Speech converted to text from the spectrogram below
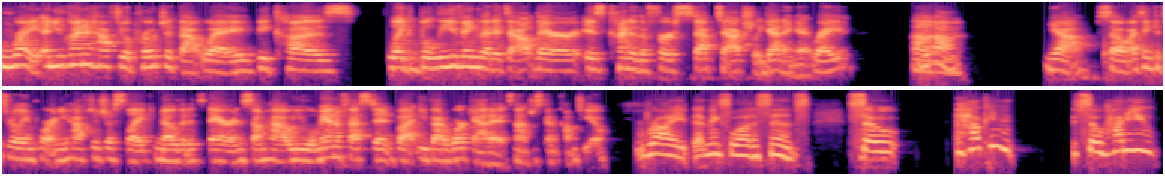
Right, and you kind of have to approach it that way because like believing that it's out there is kind of the first step to actually getting it, right? Um, yeah. Yeah. So I think it's really important. You have to just like know that it's there and somehow you will manifest it, but you got to work at it. It's not just going to come to you. Right. That makes a lot of sense. So, how can, so how do you,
